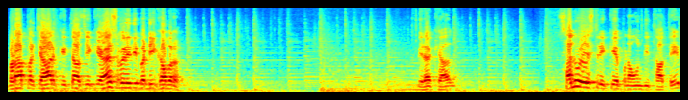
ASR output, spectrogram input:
ਬੜਾ ਪ੍ਰਚਾਰ ਕੀਤਾ ਸੀ ਕਿ ਇਸ ਵੇਲੇ ਦੀ ਵੱਡੀ ਖਬਰ ਮੇਰਾ ਖਿਆਲ ਸਾਨੂੰ ਇਸ ਤਰੀਕੇ ਅਪਣਾਉਣ ਦੀ ਥਾਂ ਤੇ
